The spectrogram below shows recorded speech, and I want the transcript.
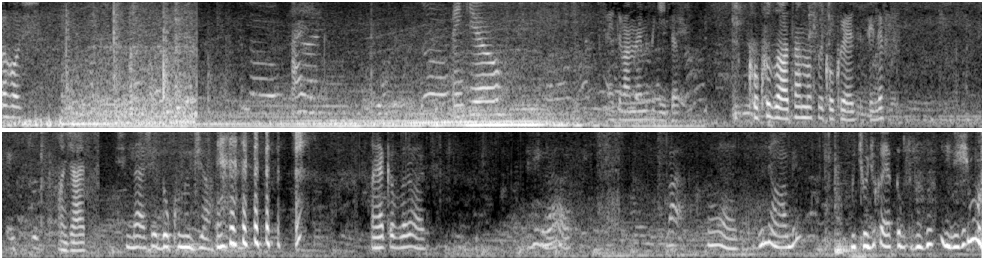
ve hoş. Hi. Thank you. Eldivenlerimizi giyeceğiz. Koku zaten nasıl kokuyor Elif? Eski. Acayip. Şimdi her şey dokunacak. Ayakkabıları var. Evet. Bu ne abi? Bu çocuk ayakkabısı falan. Şu mu?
